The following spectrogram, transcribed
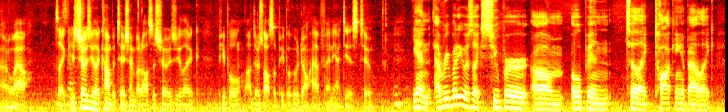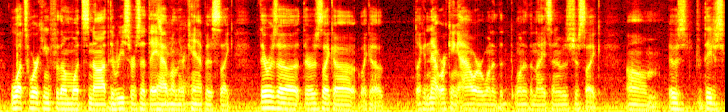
oh wow, it's like it shows you like competition, but also shows you like people. Uh, there's also people who don't have any ideas too. Yeah, and everybody was like super um, open to like talking about like what's working for them, what's not, the Mhm. resource that they have on their campus. Like there was a there was like a like a like a networking hour one of the one of the nights, and it was just like um, it was they just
